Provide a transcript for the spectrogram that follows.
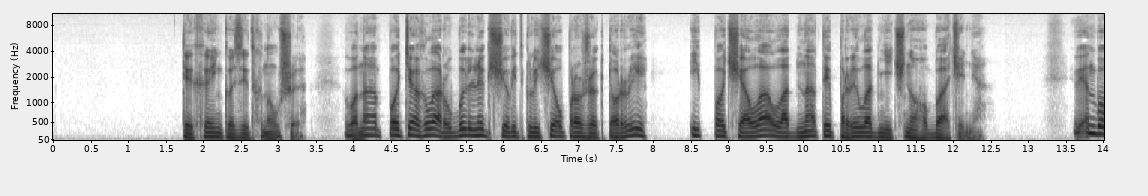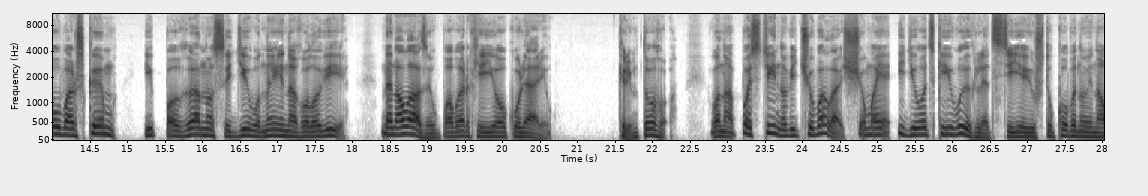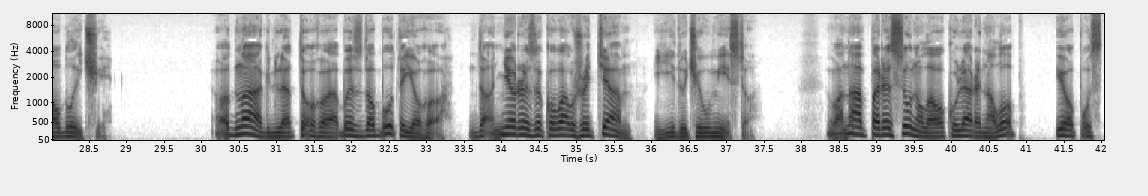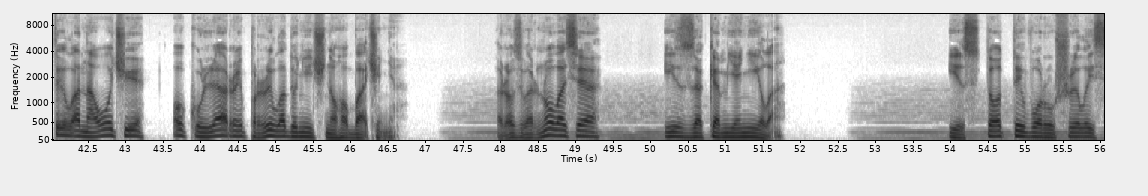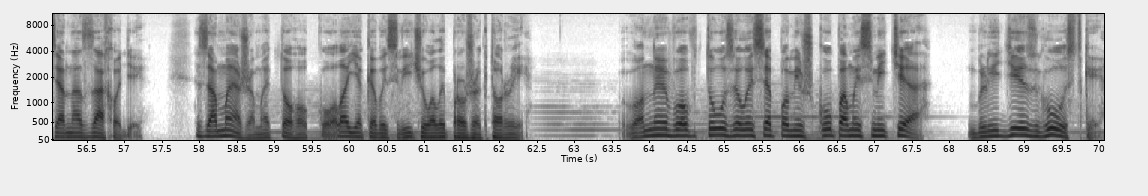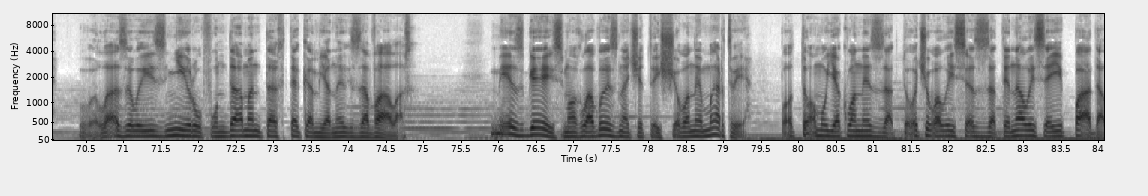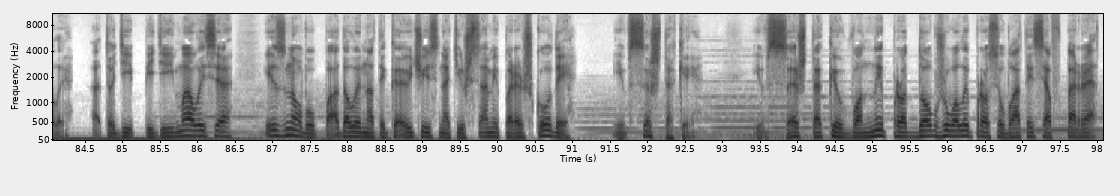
Тихенько зітхнувши, вона потягла рубильник, що відключав прожектори, і почала ладнати прилад нічного бачення. Він був важким і погано сидів у неї на голові, не налазив поверх її окулярів. Крім того, вона постійно відчувала, що має ідіотський вигляд з цією штуковиною на обличчі. Однак для того, аби здобути його, Донні ризикував життям, їдучи у місто. Вона пересунула окуляри на лоб і опустила на очі окуляри приладу нічного бачення. Розвернулася і закам'яніла. Істоти ворушилися на заході, за межами того кола, яке висвічували прожектори. Вони вовтузилися поміж купами сміття, бліді згустки, вилазили із нір у фундаментах та кам'яних завалах. Міс Гейс могла визначити, що вони мертві, по тому, як вони заточувалися, затиналися і падали, а тоді підіймалися і знову падали, натикаючись на ті ж самі перешкоди, і все ж таки, і все ж таки вони продовжували просуватися вперед.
